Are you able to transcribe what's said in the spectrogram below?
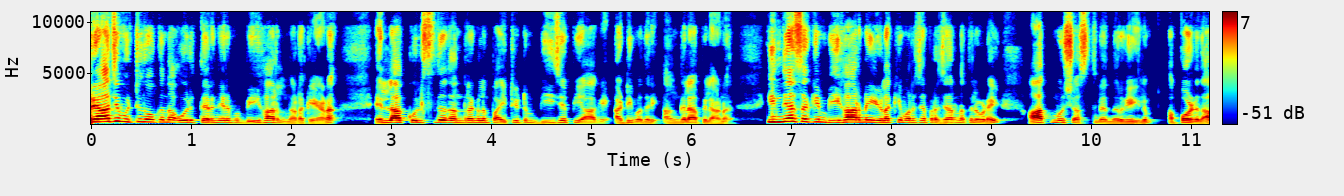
രാജ്യം ഉറ്റുനോക്കുന്ന ഒരു തെരഞ്ഞെടുപ്പ് ബീഹാറിൽ നടക്കുകയാണ്. എല്ലാ കുൽസിത തന്ത്രങ്ങളും പയറ്റിയിട്ടും ബി ജെ പി ആകെ അടിപതറി അങ്കലാപ്പിലാണ്. ഇന്ത്യ സഖ്യം ബീഹാറിനെ ഇളക്കിമറിച്ച പ്രചാരണത്തിലൂടെ ആത്മവിശ്വാസത്തിന്റെ നെറുകയിലും അപ്പോഴതാ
